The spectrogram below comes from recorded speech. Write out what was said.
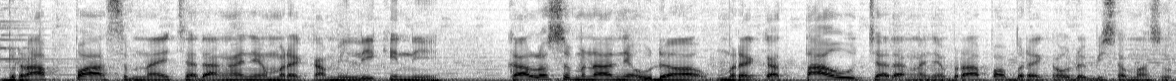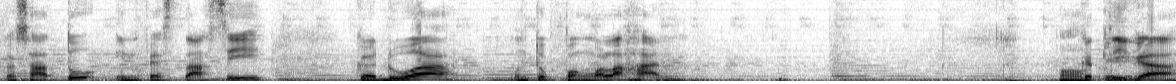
berapa sebenarnya cadangan yang mereka miliki nih. Kalau sebenarnya udah mereka tahu cadangannya berapa, mereka udah bisa masuk ke satu investasi, kedua untuk pengolahan, Oke. Ketiga,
